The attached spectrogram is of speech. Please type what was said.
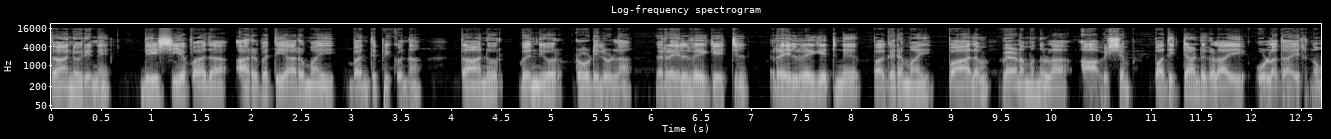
താനൂരിനെ ദേശീയപാത അറുപത്തിയാറുമായി ബന്ധിപ്പിക്കുന്ന താനൂർ വെന്നിയൂർ റോഡിലുള്ള റെയിൽവേ ഗേറ്റിൽ റെയിൽവേ ഗേറ്റിന് പകരമായി പാലം വേണമെന്നുള്ള ആവശ്യം പതിറ്റാണ്ടുകളായി ഉള്ളതായിരുന്നു.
